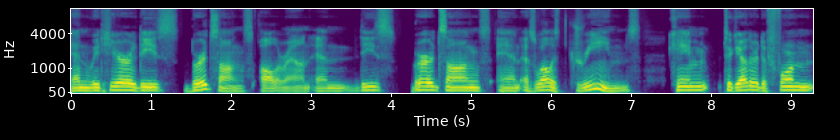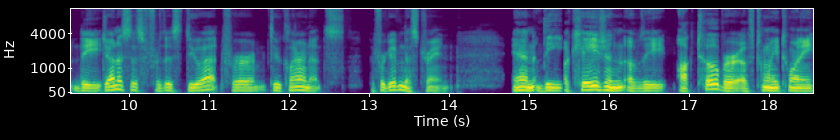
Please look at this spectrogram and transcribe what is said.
and we'd hear these bird songs all around. And these bird songs and as well as dreams came together to form the genesis for this duet for two clarinets, the Forgiveness Train. And the occasion of the October of 2020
